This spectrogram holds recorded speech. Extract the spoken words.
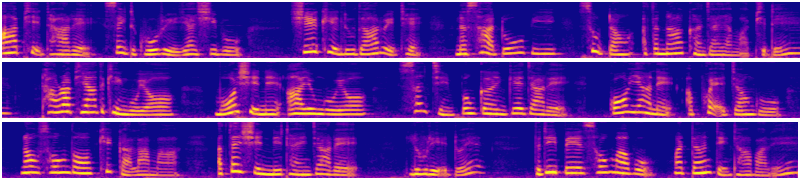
အားဖြစ်ထားတဲ့စိတ်တကိုးတွေရရှိဖို့ရှေးခေတ်လူသားတွေထက်နှဆတိုးပြီးဆုတောင်းအသနာခံကြရမှာဖြစ်တယ်။ထာဝရဘုရားသခင်ကိုရော မောရှေနဲ့အာယုန်ကိုရောဆန့်ကျင်ပုန်ကန်ခဲ့ကြတဲ့ ကောရနဲ့အဖွဲ့အကြောင်းကို နောက်ဆုံးသောခေတ်ကာလမှာ အသက်ရှင်နေထိုင်ကြတဲ့လူတွေအတွက်တတိပေးဆုံးမဖို့မှတ်တမ်းတင်ထားပါတယ်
